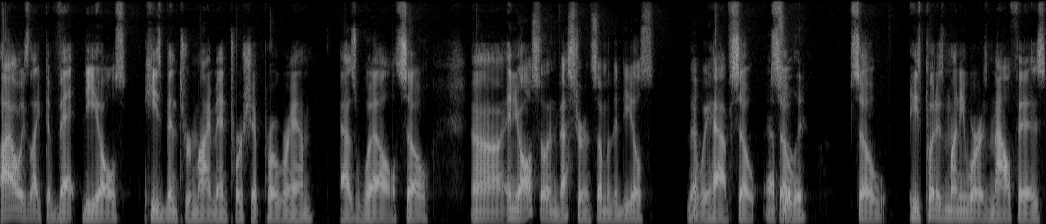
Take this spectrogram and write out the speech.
I always like to vet deals. He's been through my mentorship program as well. So, uh, and you're also an investor in some of the deals that we have. So, Absolutely. so, so he's put his money where his mouth is.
